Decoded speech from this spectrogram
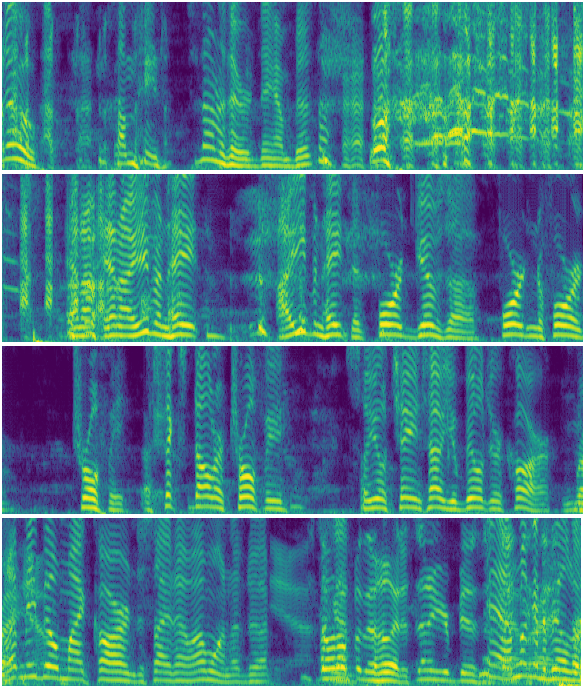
do. I mean, it's none of their damn business. and I, and I even hate, I even hate that Ford gives a Ford and a Ford trophy, a six dollar trophy, so you'll change how you build your car. Let me build my car and decide how I want to do it. Just throw it up in the hood. It's none of your business. Yeah, I'm not going to build a.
